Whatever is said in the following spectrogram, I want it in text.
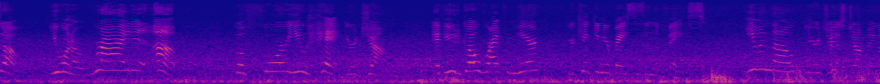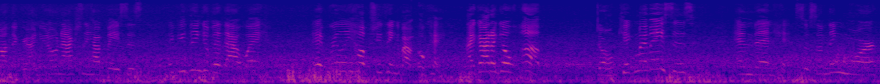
So you wanna ride it up before you hit your jump. If you'd go right from here, you're kicking your bases in the face. Even though you're just jumping on the ground, you don't actually have bases. If you think of it that way, it really helps you think about, okay, I gotta go up, don't kick my bases, and then hit. So something more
